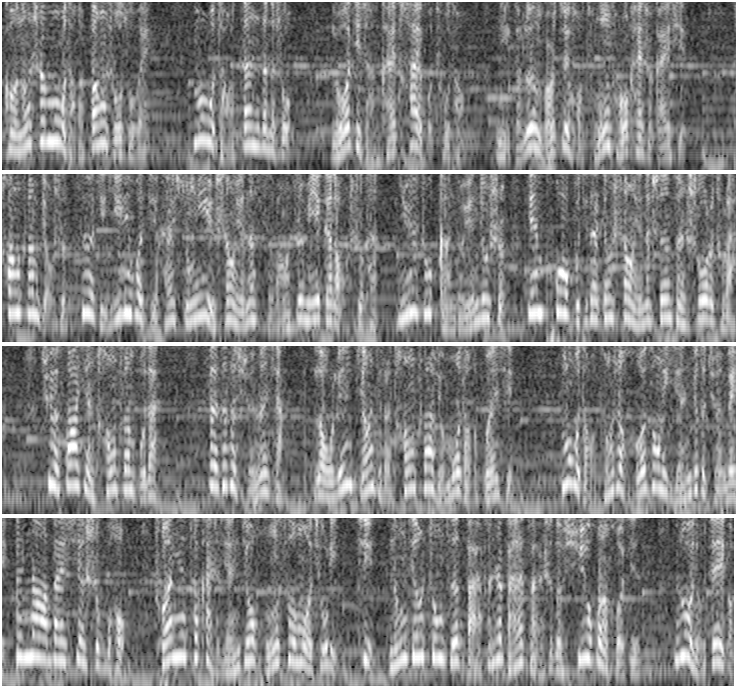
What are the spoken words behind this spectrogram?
可能是木岛的帮手所为。木岛淡淡的说：“逻辑展开太过粗糙，你的论文最好从头开始改写。”汤川表示自己一定会解开熊一与上岩的死亡之谜给老师看。女主赶到研究室，便迫不及待将上岩的身份说了出来，却发现汤川不在。在他的询问下，老林讲解了汤川与木岛的关系。木岛曾是核动力研究的权威，在钠外泄事故后，传言他开始研究红色莫丘里，即能将中子百分之百反射的虚幻合金。若有这个，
